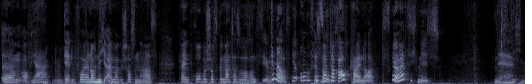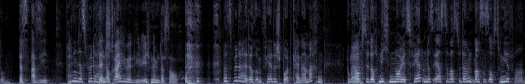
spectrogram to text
ähm, auf Jagd, mit der du vorher noch nicht einmal geschossen hast, keinen Probeschuss gemacht hast oder sonst irgendwas. Genau, ja, ungefähr Das so. macht doch auch keiner. Das Ja. gehört sich nicht. Nee. Richtig dumm. Das ist assi. Vor allem, das würde Dann halt auch, streichen wir die. Ich nehme das auch. das würde halt auch im Pferdesport keiner machen. Du Nee. kaufst dir doch nicht ein neues Pferd und das erste, was du damit machst, ist aufs Turnier fahren.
